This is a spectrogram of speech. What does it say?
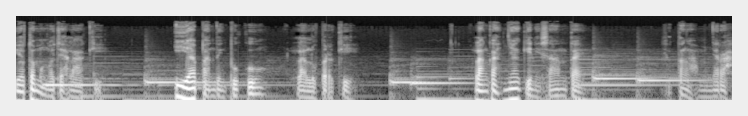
Yoto mengoceh lagi. Ia banting buku lalu pergi. Langkahnya kini santai, setengah menyerah.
